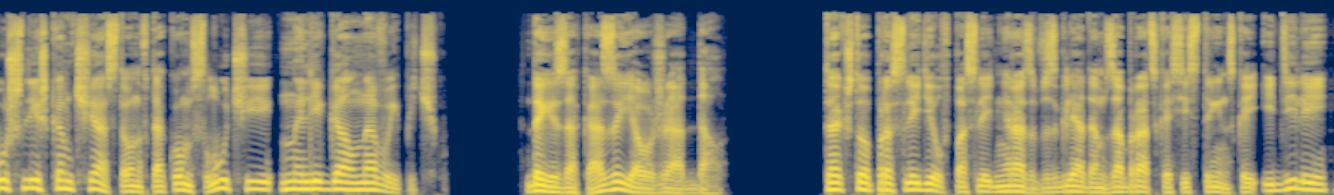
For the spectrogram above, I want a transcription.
Уж слишком часто он в таком случае налегал на выпечку. Да и заказы я уже отдал. Так что проследил в последний раз взглядом за братско-сестринской идиллией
